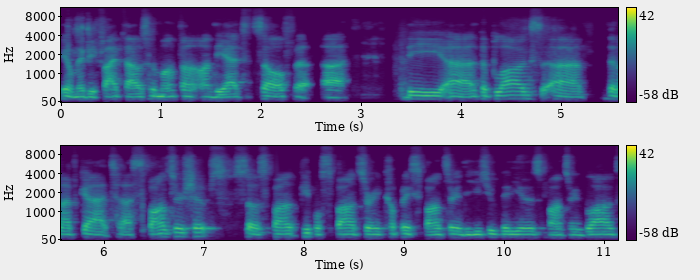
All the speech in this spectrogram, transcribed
you know maybe five thousand a month on, on, the ads itself. Uh, uh, the uh, the blogs then I've got sponsorships, so spon- people sponsoring companies sponsoring the YouTube videos, sponsoring blogs.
